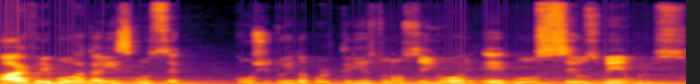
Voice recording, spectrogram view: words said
A árvore boa, caríssimos, é constituída por Cristo, nosso Senhor, e os seus membros.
